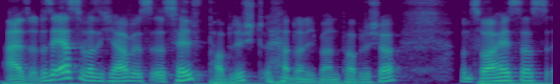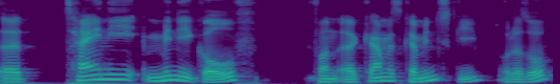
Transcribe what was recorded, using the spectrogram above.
Also, das erste, was ich habe, ist äh, Self-Published, hat noch nicht mal einen Publisher. Und zwar heißt das äh, Tiny Mini Golf von äh, Kamis Kaminski oder so.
